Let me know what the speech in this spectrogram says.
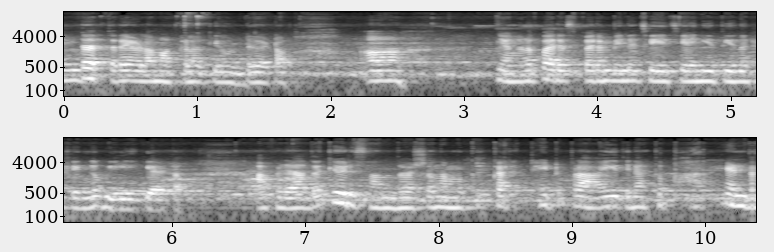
എന്റെ അത്രയുള്ള മക്കളൊക്കെ ഉണ്ട് കേട്ടോ. ആ ഞങ്ങൾ പരസ്പരം പിന്നെ ചേച്ചി അനിയത്തി എന്നൊക്കെ അങ്ങ് വിളിക്കുക കേട്ടോ. അപ്പോഴതൊക്കെ ഒരു സന്തോഷം. നമുക്ക് കറക്റ്റായിട്ട് പ്രായം ഇതിനകത്ത് പറയണ്ട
